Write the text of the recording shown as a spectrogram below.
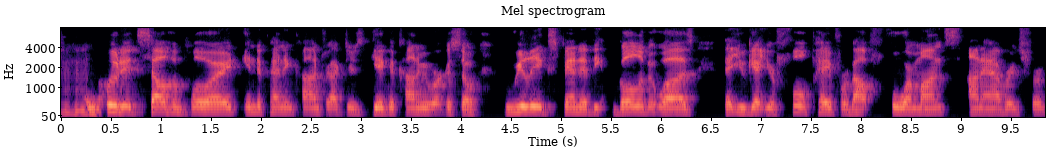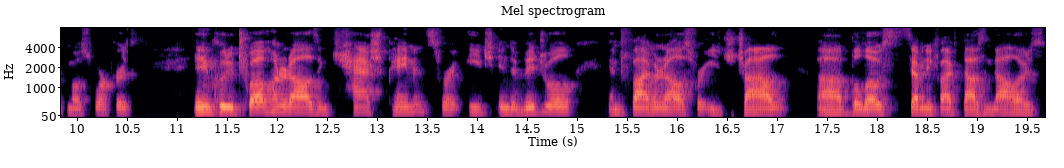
mm-hmm. included self-employed, independent contractors, gig economy workers. So really expanded. The goal of it was that you get your full pay for about four months on average for most workers. It included $1,200 in cash payments for each individual and $500 for each child uh, below $75,000,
